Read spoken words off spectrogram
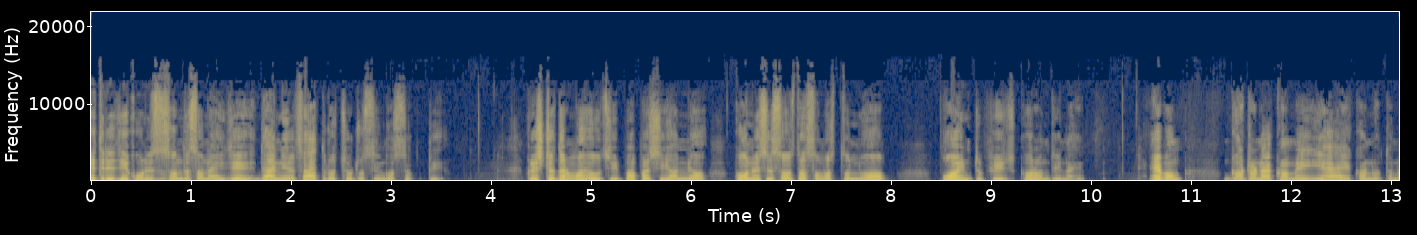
ଏଥିରେ ଯେକୌଣସି ସନ୍ଦେଶ ନାହିଁ ଯେ ଦାନିଏଲ ସାତର ଛୋଟ ସିଂହ ଶକ୍ତି। ଖ୍ରୀଷ୍ଟ ଧର୍ମ ହେଉଛି ପାପାସୀ ଅନ୍ୟ କୌଣସି ସଂସ୍ଥା ସମସ୍ତ ନୂଆ ପଏଣ୍ଟ ଫିଜ୍ କରନ୍ତି ନାହିଁ। ଏବଂ ଘଟଣାକ୍ରମେ ଏହା ଏକ ନୂତନ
